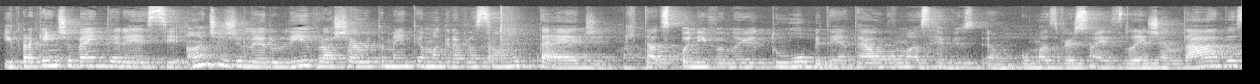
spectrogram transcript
E para quem tiver interesse, antes de ler o livro, a Sherry também tem uma gravação no TED, que está disponível no YouTube, tem até algumas, algumas versões legendadas.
